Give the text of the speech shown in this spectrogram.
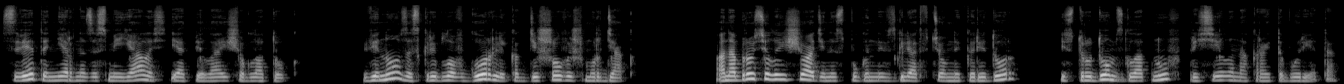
Света нервно засмеялась и отпила еще глоток. Вино заскребло в горле, как дешевый шмурдяк. Она бросила еще один испуганный взгляд в темный коридор и, с трудом сглотнув, присела на край табурета.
